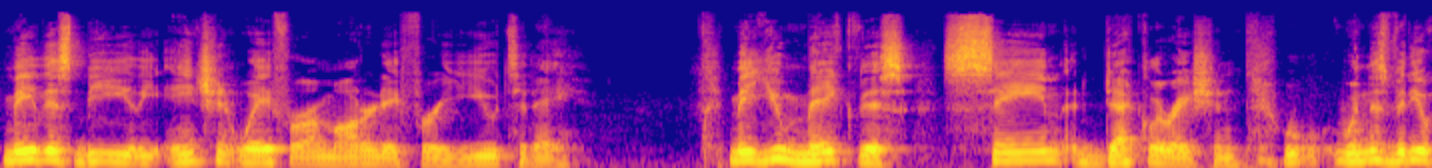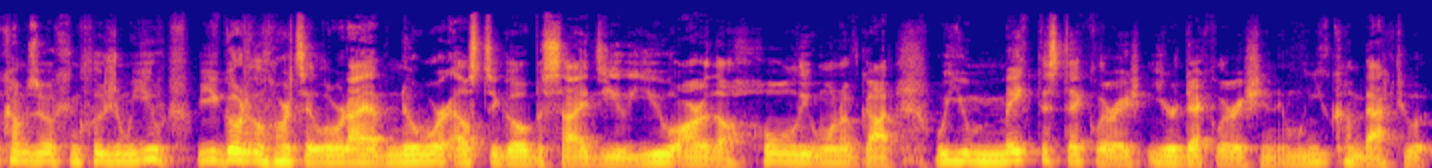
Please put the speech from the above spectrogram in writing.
May this be the ancient way for our modern day for you today. May you make this same declaration. When this video comes to a conclusion, will you, will you go to the Lord and say, Lord, I have nowhere else to go besides you. You are the Holy One of God. Will you make this declaration, your declaration, and when you come back to it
